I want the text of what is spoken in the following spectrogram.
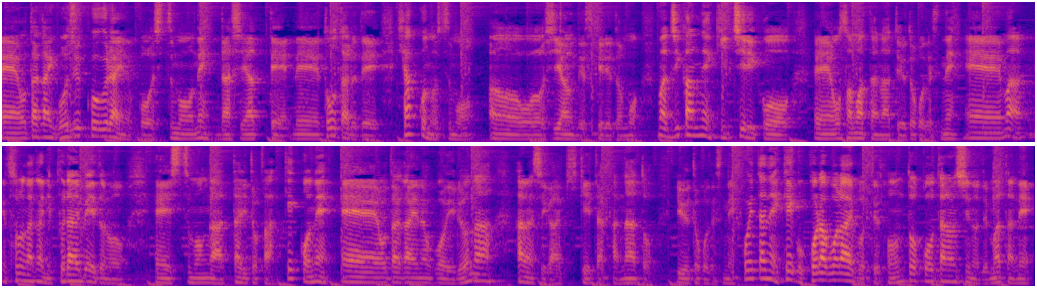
えーお互い50個ぐらいのこう質問をね、出し合って、で、トータルで100個の質問をし合うんですけれども、まあ時間ね、きっちりこう、えー収まったなというとこですね。えーまあ、その中にプライベートの、えー質問があったりとか、結構ね、えーお互いのこういろんな話が聞けたかなというとこですね。こういったね、結構コラボライブって本当こう楽しいのので、またね、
